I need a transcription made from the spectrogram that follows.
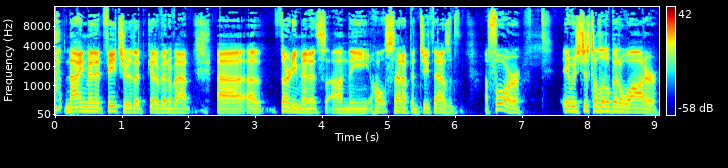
nine minute feature that could have been about uh, uh, 30 minutes on the whole setup in 2004, it was just a little bit of water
